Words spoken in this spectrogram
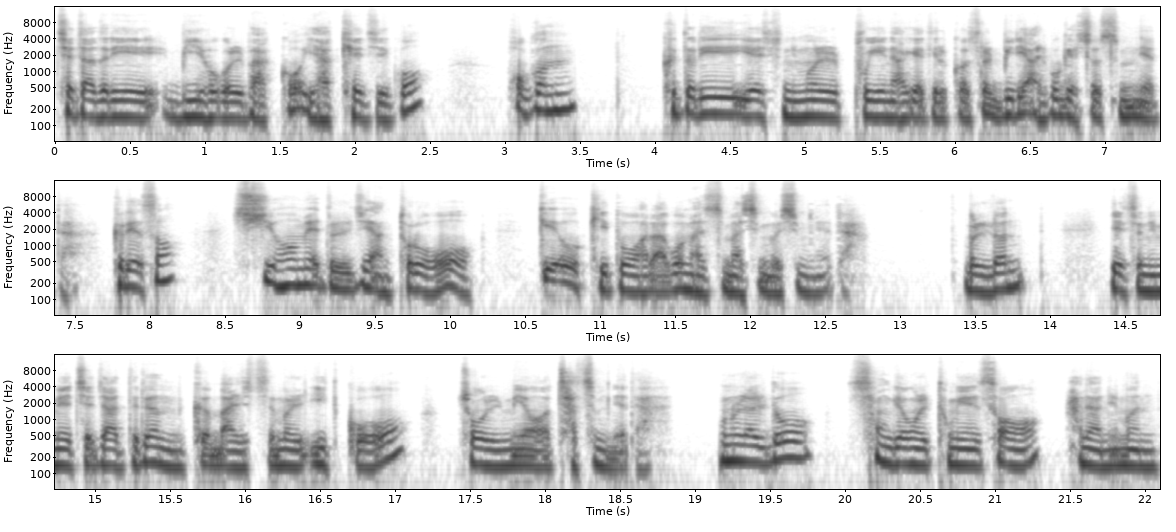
제자들이 미혹을 받고 약해지고 혹은 그들이 예수님을 부인하게 될 것을 미리 알고 계셨습니다. 그래서 시험에 들지 않도록 깨어 기도하라고 말씀하신 것입니다. 물론 예수님의 제자들은 그 말씀을 잊고 졸며 잤습니다. 오늘날도 성경을 통해서 하나님은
